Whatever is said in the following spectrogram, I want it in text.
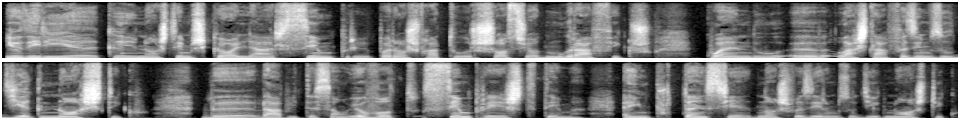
Eu diria que nós temos que olhar sempre para os fatores sociodemográficos quando, uh, lá está, fazemos o diagnóstico de, da habitação. Eu volto sempre a este tema, a importância de nós fazermos o diagnóstico,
